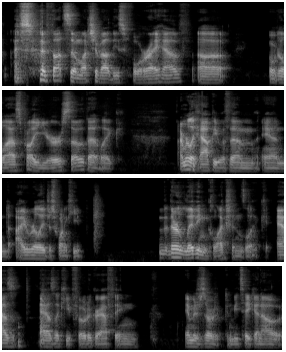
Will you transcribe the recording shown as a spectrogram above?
I've, I've thought so much about these four I have uh, over the last probably year or so that like I'm really happy with them, and I really just want to keep. They're living collections. Like as as I keep photographing images are going to be taken out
